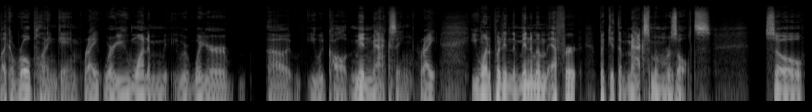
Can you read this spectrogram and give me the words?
like a role playing game right where you want to where you're uh, you would call it min maxing, right? You want to put in the minimum effort but get the maximum results. So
